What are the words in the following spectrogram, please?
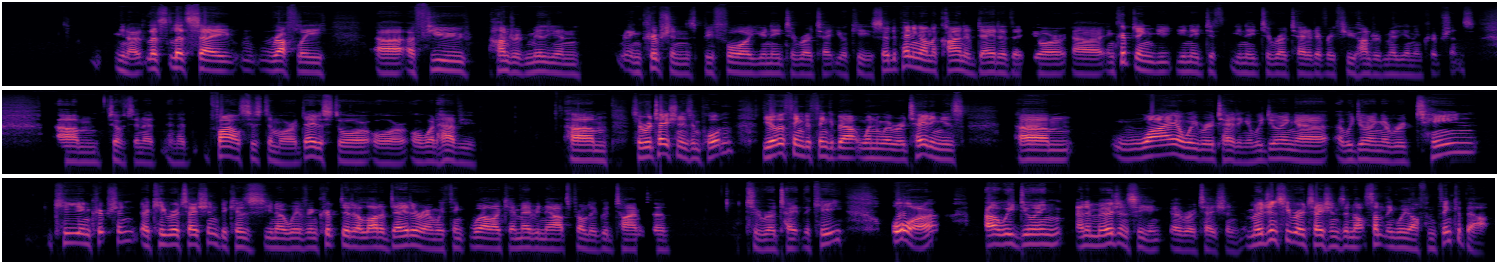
you know, let's let's say roughly uh, a few hundred million encryptions before you need to rotate your keys. So depending on the kind of data that you're uh, encrypting, you, you need to you need to rotate it every few hundred million encryptions. Um, so if it's in a in a file system or a data store or or what have you. Um, so rotation is important. The other thing to think about when we're rotating is um, why are we rotating? Are we doing a are we doing a routine key encryption, a key rotation because you know we've encrypted a lot of data and we think, well, okay, maybe now it's probably a good time to to rotate the key, or are we doing an emergency uh, rotation? Emergency rotations are not something we often think about,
